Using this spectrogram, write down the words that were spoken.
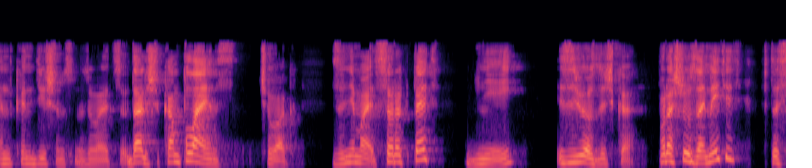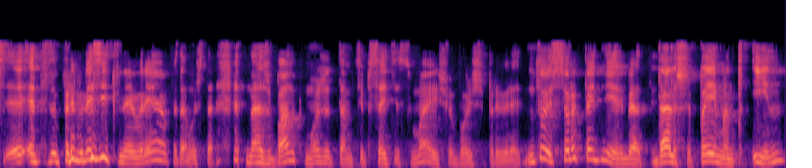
and Conditions называется. Дальше Compliance check занимает 45 дней и звездочка. прошу заметить, что это приблизительное время, потому что наш банк может там типа сойти с ума и еще больше проверять. Ну, то есть 45 дней, ребят. Дальше payment in,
